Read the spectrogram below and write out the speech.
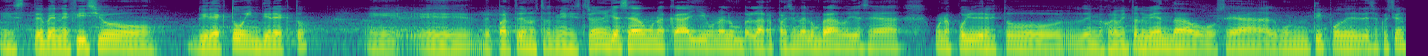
este, beneficio directo o indirecto eh, eh, de parte de nuestra administración, ya sea una calle, una la reparación de alumbrado, ya sea un apoyo directo de mejoramiento de la vivienda o sea algún tipo de, de esa cuestión.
